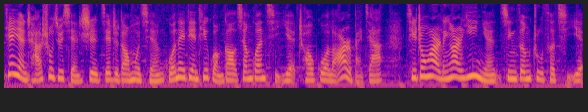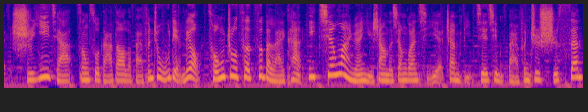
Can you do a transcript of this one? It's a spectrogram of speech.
天眼查数据显示，截止到目前，国内电梯广告相关企业超过了二百家，其中二零二一年新增注册企业十一家，增速达到了百分之五点六。从注册资本来看，一千万元以上的相关企业占比接近百分之十三。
